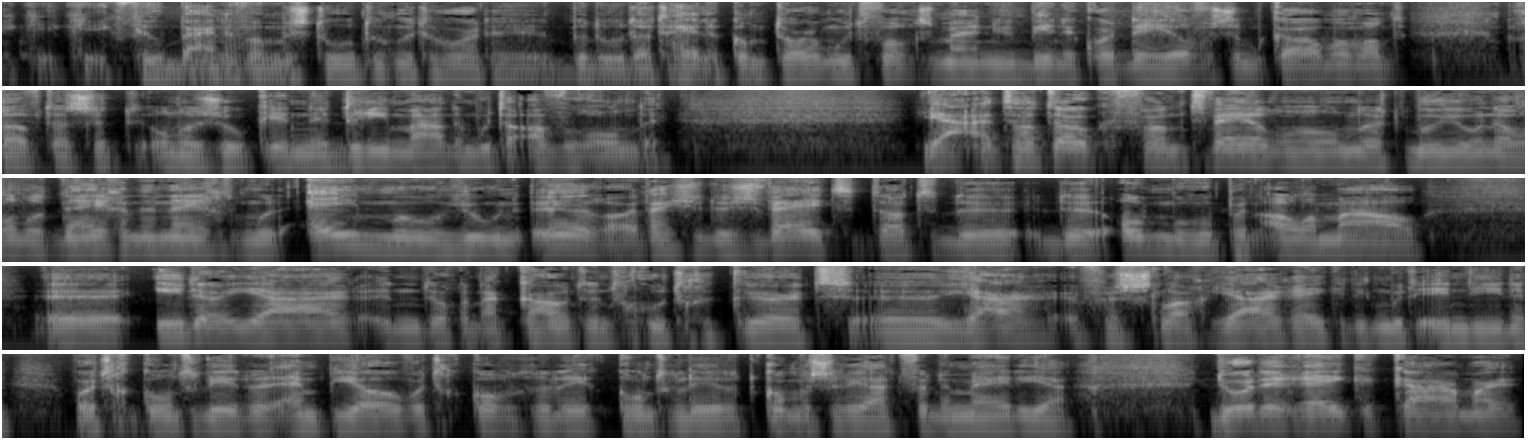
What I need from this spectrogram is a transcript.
ik, ik, ik viel bijna van mijn stoel toen ik het hoorde. Ik bedoel, dat hele kantoor moet volgens mij nu binnenkort naar Hilversum komen... want ik geloof dat ze het onderzoek in drie maanden moeten afronden. Ja, het had ook van 200 miljoen naar 199 miljoen. 1 miljoen euro. Als je dus weet dat de, de omroepen allemaal uh, ieder jaar... een door een accountant goedgekeurd uh, jaarverslag, jaarrekening moet indienen... wordt gecontroleerd door de NPO, wordt gecontroleerd, gecontroleerd door het commissariaat voor de media... door de Rekenkamer.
